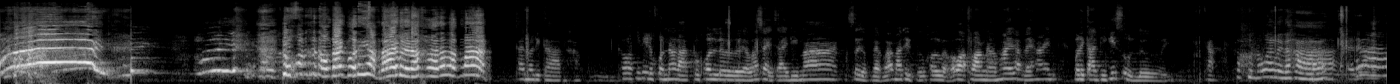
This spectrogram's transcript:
ว้ายเฮ้ยทุกคนคือน้องได้ตัวที่อยากได้เลยนะคะน่ารักมาก การบริการครับ ก็พี่พี่ทุกคนน่ารักทุกคนเลยแบบว่าใส่ใจดีมาก เสิร์ฟแบบว่ามาถึงทุกคนแบบว่าวางน้ำให้ทำอะไรให้ บริการดีที่สุดเลย ค่ะ ขอบคุณมากๆเลยนะคะ บ๊ายบาย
